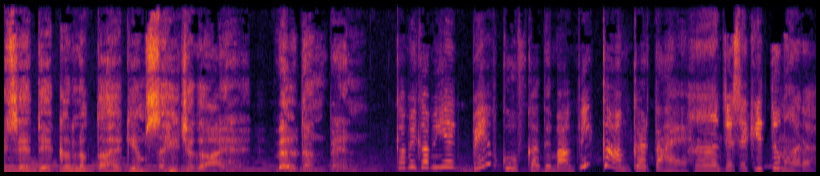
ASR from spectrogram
इसे देखकर लगता है कि हम सही जगह आए हैं। वेल डन बेन कभी कभी एक बेवकूफ़ का दिमाग भी काम करता है। हाँ जैसे कि तुम्हारा।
